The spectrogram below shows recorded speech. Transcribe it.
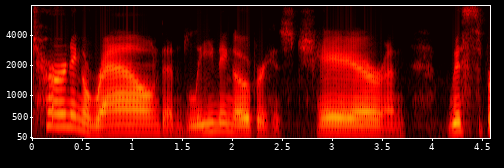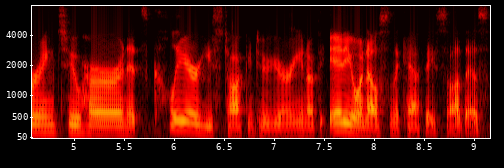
turning around and leaning over his chair and whispering to her, and it's clear he's talking to her. You know, if anyone else in the cafe saw this.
